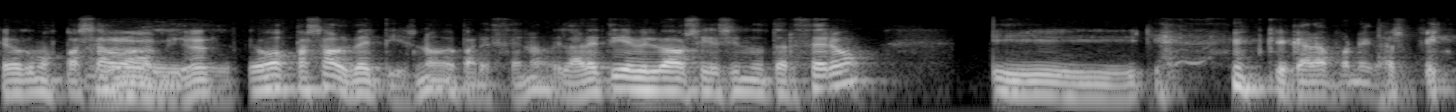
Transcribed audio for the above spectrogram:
Creo que hemos pasado Ahora, al, que hemos pasado al Betis, ¿no? Me parece, ¿no? El Atleti de Bilbao sigue siendo tercero y qué cara pone Gaspi.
